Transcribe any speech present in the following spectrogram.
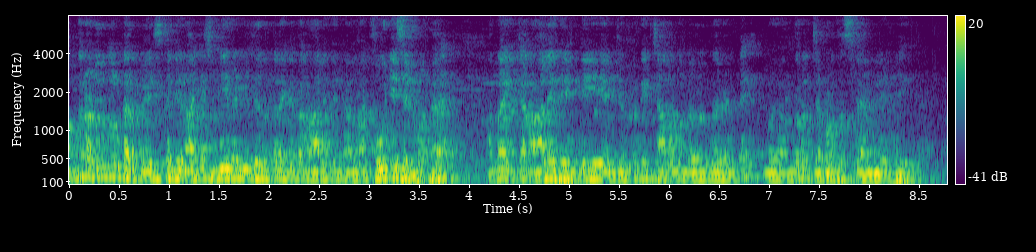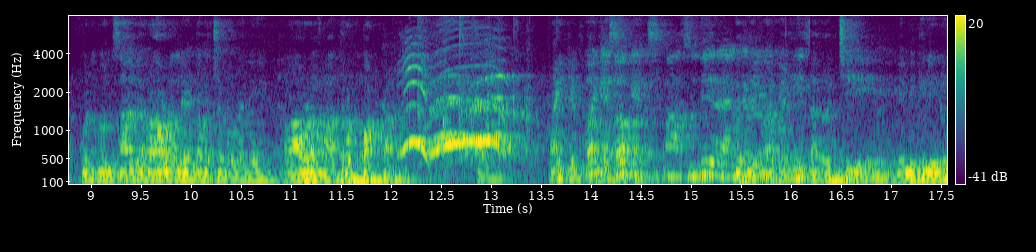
అందరూ అడుగుతుంటారు బేసికల్లీ రాకేష్ ఇన్ని ఈవెంట్లు జరుగుతున్నాయి కదా రాలేదేంటి అన్న ఫోన్ చేశాడు అనమాట అన్న ఇంకా రాలేదేంటి అని చెప్పని చాలా మంది అడుగుతున్నారంటే మేము అందరం జబర్దస్త్ ఫ్యామిలీ అండి. కొన్ని కొన్నిసార్లు రావడం లేట్ అవ్వచ్చేమో కానీ రావడం మాత్రం పక్క. థ్యాంక్ యూ ఓకే ఓకే మా సుధీర్ యాంకర్ కాబట్టి తను వచ్చి మెమిక్రీను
